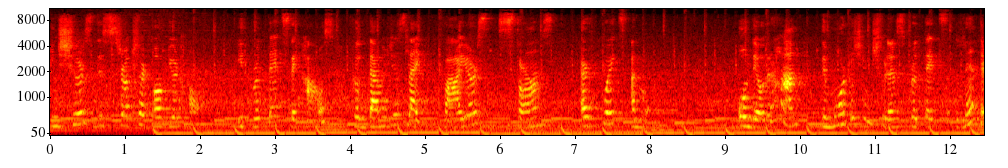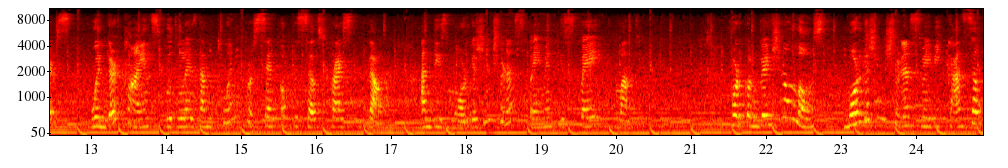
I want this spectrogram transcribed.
insures the structure of your home. It protects the house from damages like fires, storms, earthquakes and more. On the other hand, the mortgage insurance protects lenders when their clients put less than 20% of the sales price down and this mortgage insurance payment is paid monthly. For conventional loans, mortgage insurance may be cancelled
